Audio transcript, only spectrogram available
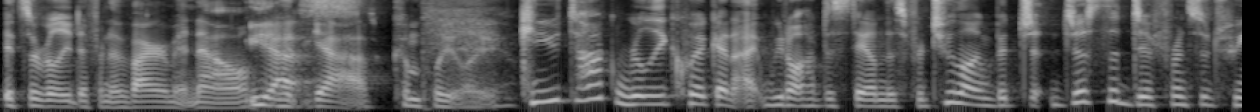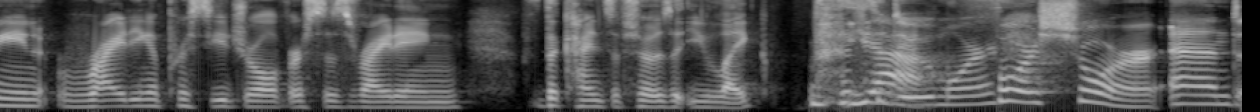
it's a really different environment now. Yes. yeah. Completely. Can you talk really quick, and I, we don't have to stay on this for too long, but j- just the difference between writing a procedural versus writing the kinds of shows that you like to do more? for sure. And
